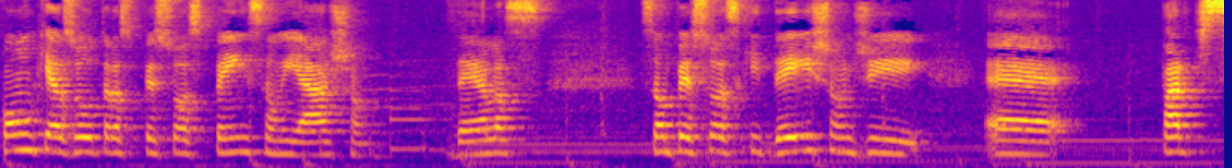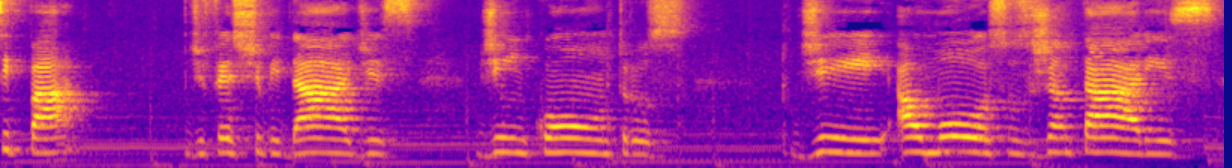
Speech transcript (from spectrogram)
com o que as outras pessoas pensam e acham delas. São pessoas que deixam de é, participar de festividades, de encontros, de almoços, jantares,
